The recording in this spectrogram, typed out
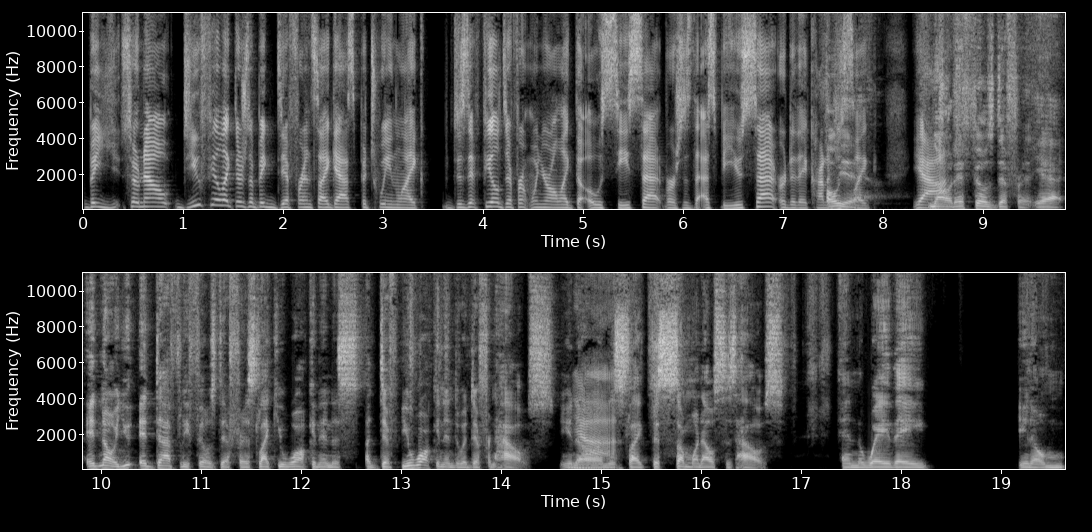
but you, so now do you feel like there's a big difference, I guess, between like, does it feel different when you're on like the OC set versus the SVU set? Or do they kind of Oh, just yeah. like, yeah. No, that feels different. Yeah, it no, you it definitely feels different. It's like you're walking in this a diff, you're walking into a different house, you know, and it's like this someone else's house, and the way they, you know,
